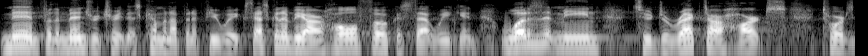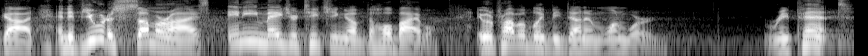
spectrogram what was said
men for the men's retreat that's coming up in a few weeks. That's going to be our whole focus that weekend. What does it mean to direct our hearts towards God? And if you were to summarize any major teaching of the whole Bible, it would probably be done in one word repent.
